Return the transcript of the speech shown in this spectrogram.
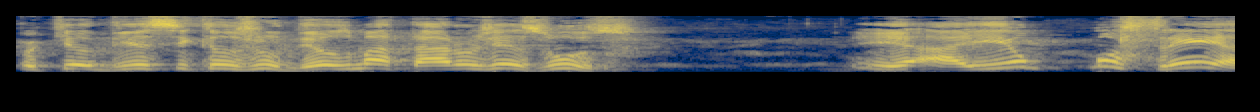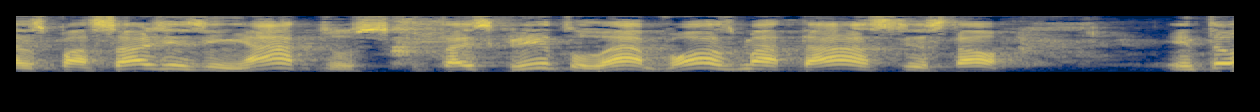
porque eu disse que os judeus mataram Jesus. E aí eu mostrei as passagens em Atos, que está escrito lá, vós matastes tal. Então,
